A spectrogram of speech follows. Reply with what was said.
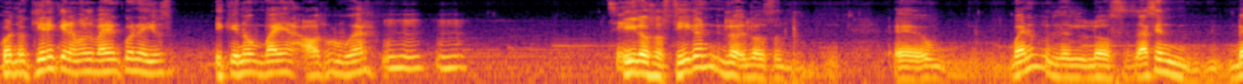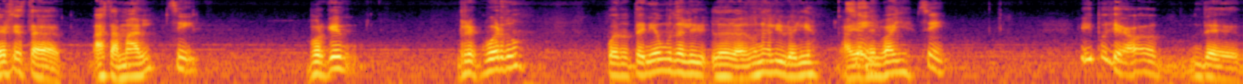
Cuando quieren que nada más vayan con ellos y que no vayan a otro lugar. Y los hostigan, los, eh, bueno, los hacen verse hasta, hasta mal. Sí. Porque recuerdo cuando teníamos una librería allá en el valle. Sí. Y pues llegaba de,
